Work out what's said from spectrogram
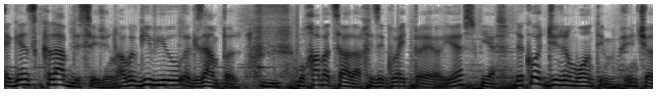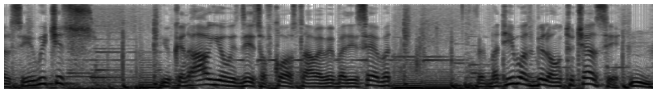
against club decision. I will give you example. Mm-hmm. Muhammad Salah is a great player. Yes. Yes. The coach didn't want him in Chelsea, which is you can argue with this. Of course, now everybody say, but but, but he was belong to Chelsea. Hmm.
